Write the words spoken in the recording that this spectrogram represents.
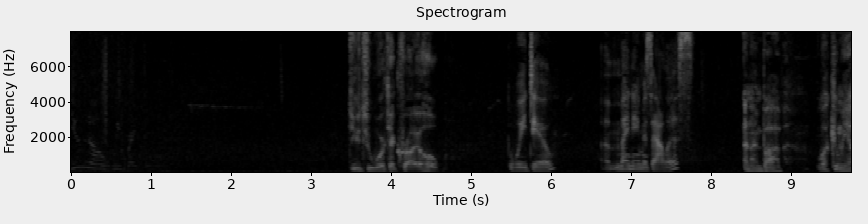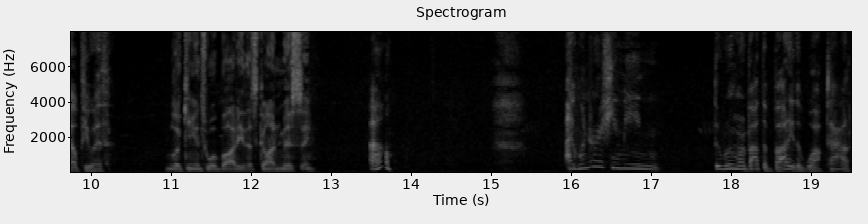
You know we break the rules. Do you two work at Cryo Hope? We do. Uh, my name is Alice. And I'm Bob. What can we help you with? I'm looking into a body that's gone missing. Oh. I wonder if you mean. The rumor about the body that walked out.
